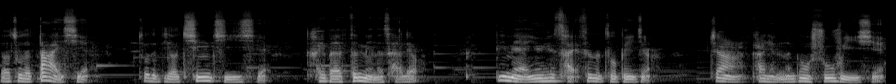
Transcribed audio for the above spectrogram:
要做的大一些，做的比较清晰一些，黑白分明的材料，避免用一些彩色的做背景，这样看起来能更舒服一些。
